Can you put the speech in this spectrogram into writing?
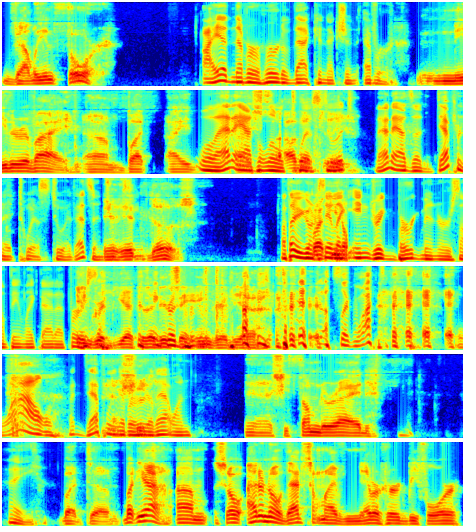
Valiant Thor. I had never heard of that connection ever. Neither have I. Um, but I Well, that adds a little twist to it. That adds a definite twist to it. That's it, interesting. it does. I thought you were going but, to say like Ingrid Bergman or something like that at first. Ingrid, yeah, because I did say Bergman. Ingrid, yeah. I was like, what? Wow. I definitely Yeah, never she- heard of that one. yeah, she thumbed a ride. Hey, But uh, but yeah, um, so I don't know. That's something I've never heard before.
